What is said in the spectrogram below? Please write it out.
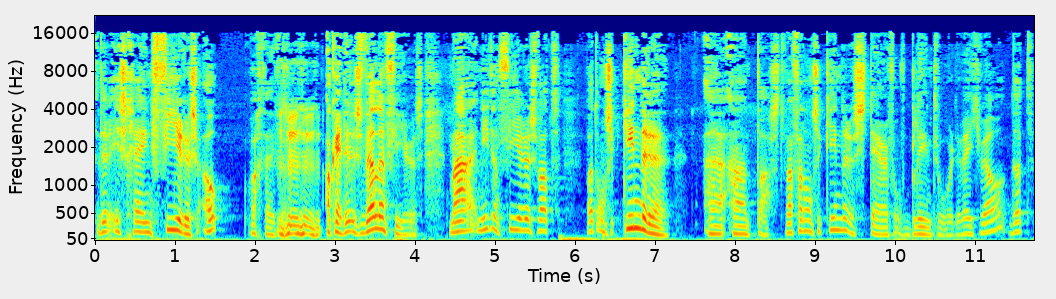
er is geen virus. Oh, wacht even. Oké, er is wel een virus. Maar niet een virus wat, wat onze kinderen uh, aantast. Waarvan onze kinderen sterven of blind worden. Weet je wel? Dat,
